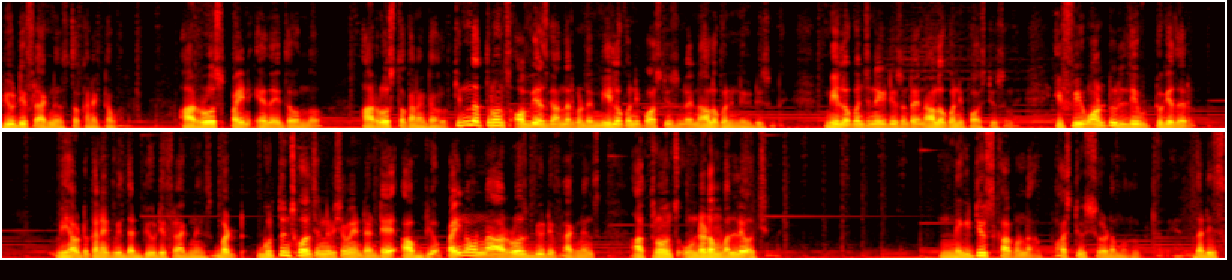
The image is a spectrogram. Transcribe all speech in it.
బ్యూటీ ఫ్రాగ్రెన్స్తో కనెక్ట్ అవ్వాలి. ఆ రోజ్ పైన ఏదైతే ఉందో ఆ రోజుతో కనెక్ట్ అవ్వాలి. కింద థ్రోన్స్ ఆబ్వియస్గా అందరికీ ఉంటాయి. మీలో కొన్ని పాజిటివ్స్ ఉంటాయి నాలో కొన్ని నెగిటివ్స్ ఉంటాయి. మీలో కొంచెం నెగిటివ్స్ ఉంటాయి నాలో కొన్ని పాజిటివ్స్ ఉంటాయి. If you want to live together we have to connect with that beauty fragrance but గుర్తుంచుకోవాల్సిన విషయం ఏంటంటే ఆ బ్యూ- పైన ఉన్న ఆ రోజ్ బ్యూటీ ఫ్రాగ్నెన్స్ ఆ థ్రోన్స్ ఉండడం వల్లే వచ్చింది. నెగిటివ్స్ కాకుండా పాజిటివ్స్ చూడడం మొదలుపెట్టండి that is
